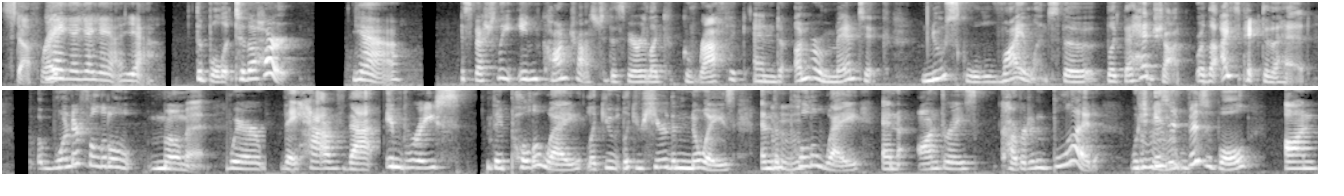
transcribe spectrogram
stuff right Yeah, yeah, yeah, yeah, yeah. the bullet to the heart Yeah. especially in contrast to this very like graphic and unromantic new school violence the like the headshot or the ice pick to the head wonderful little moment where they have that embrace they pull away like you like you hear the noise and they mm-hmm. pull away and andre's covered in blood which mm-hmm. isn't visible on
